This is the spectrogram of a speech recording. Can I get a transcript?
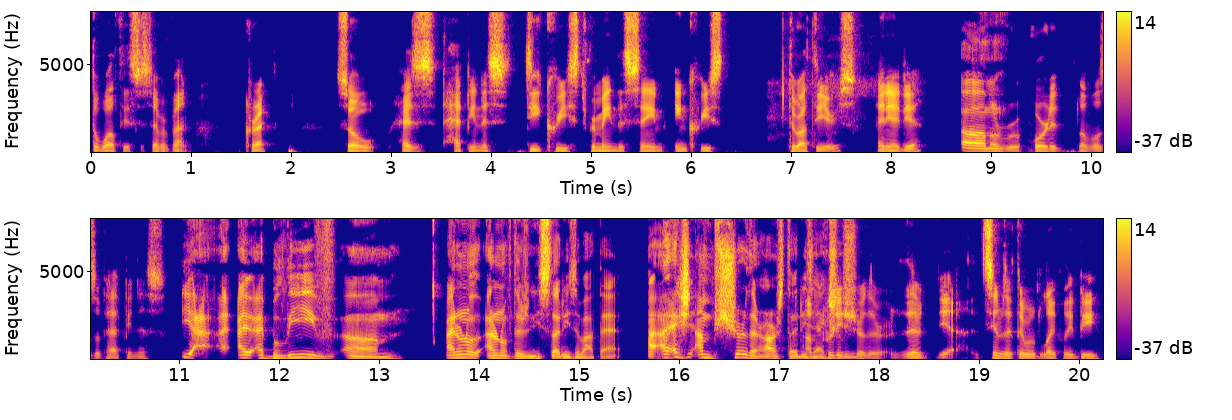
the wealthiest it's ever been, correct? So has happiness decreased, remained the same, increased throughout the years? Any idea? Um, or reported levels of happiness? Yeah, I, I- believe. Um, I don't know. I don't know if there's any studies about that. I, I actually, I'm sure there are studies. I'm actually, pretty sure there, there. Yeah, it seems like there would likely be.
